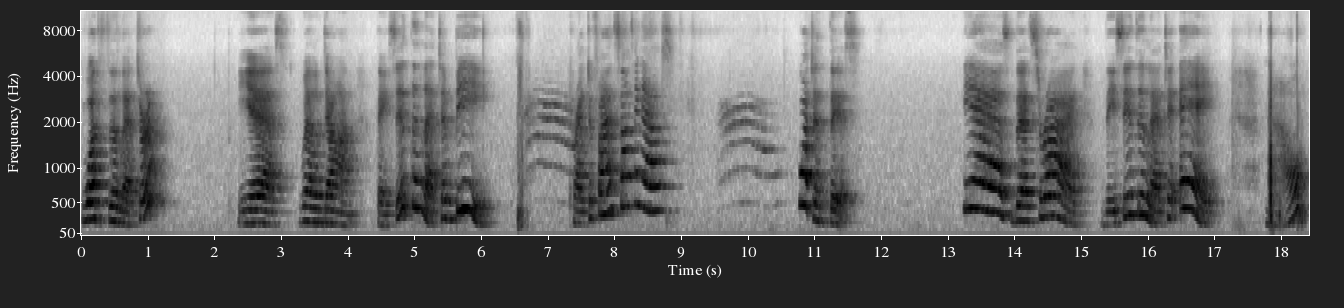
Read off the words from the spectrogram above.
what's the letter? Yes, well done. This is the letter B. Try to find something else. What is this? Yes, that's right. This is the letter A. Now,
